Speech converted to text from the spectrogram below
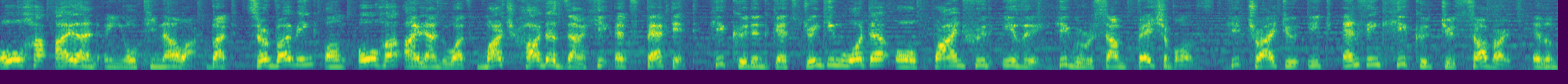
Oha Island in Okinawa. But surviving on Oha Island was much harder than he expected. He couldn't get drinking water or find food easily. He grew some vegetables. He tried to eat anything he could to survive, even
